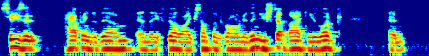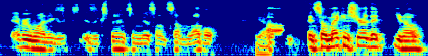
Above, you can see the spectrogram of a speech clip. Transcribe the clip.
sees it happening to them and they feel like something's wrong. And then you step back and you look, and everyone is, is experiencing this on some level. Yeah. Um, and so making sure that, you know,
